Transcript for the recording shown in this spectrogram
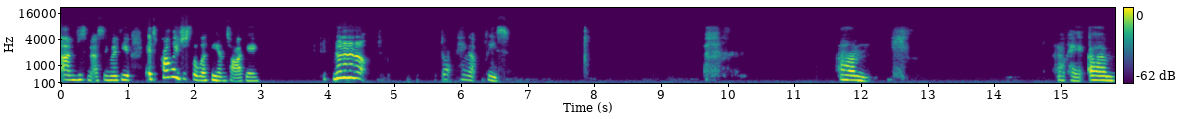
I'm just messing with you. It's probably just the lithium talking. No, no, no, no. Don't hang up, please. Um. Okay. Um.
